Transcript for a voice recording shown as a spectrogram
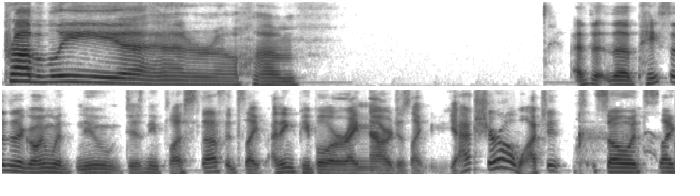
Probably, uh, I don't know. Um, the the pace that they're going with new Disney Plus stuff, it's like I think people are right now are just like, yeah, sure, I'll watch it. So it's like,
